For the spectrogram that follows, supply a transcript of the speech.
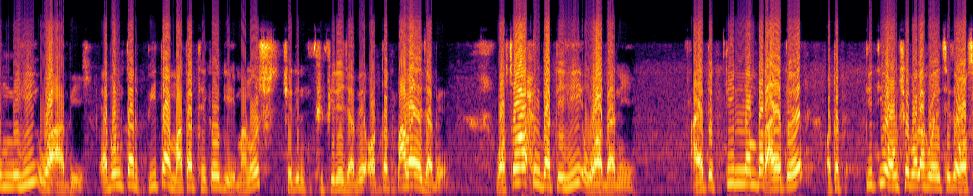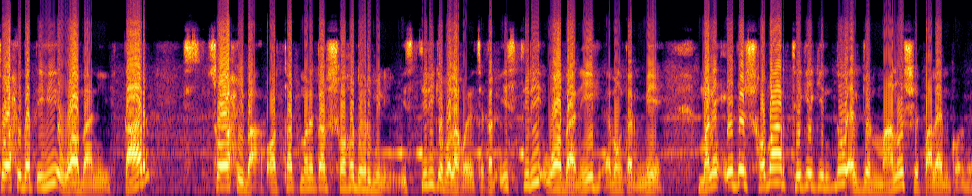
উম্মিহি ওয়া আবি এবং তার পিতা মাতার থেকেও কি মানুষ সেদিন ফিরে যাবে, অর্থাৎ পালায়ে যাবে। ওয়া সাহিবাতিহি ওয়া আয়াতের তিন নম্বর আয়াতে অর্থাৎ তৃতীয় অংশে বলা হয়েছে যে অসহিবাতিহি ওয়া বানি। তার সহিবা, অর্থাৎ মানে তার সহধর্মিনী, স্ত্রীকে বলা হয়েছে। তার স্ত্রী ওয়া বানি এবং তার মেয়ে। মানে এদের সবার থেকে কিন্তু একজন মানুষ সে পালায়ন করবে।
